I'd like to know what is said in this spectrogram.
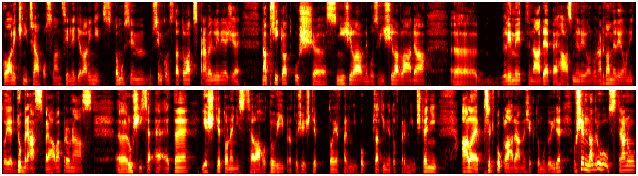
koaliční třeba poslanci nedělali nic. To musím, musím konstatovat spravedlivě, že například už eh, snížila nebo zvýšila vláda eh, limit na DPH z milionu na 2 miliony. To je dobrá zpráva pro nás. Eh, ruší se EET, ještě to není zcela hotový, protože ještě to je v prvním, zatím je to v prvním čtení, ale předpokládáme, že k tomu dojde. Ovšem na druhou stranu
